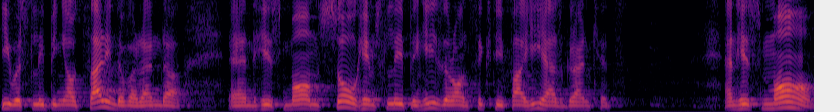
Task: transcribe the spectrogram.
he was sleeping outside in the veranda, and his mom saw him sleeping. He's around 65, he has grandkids and his mom,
